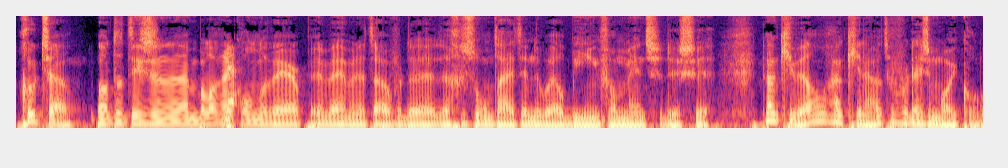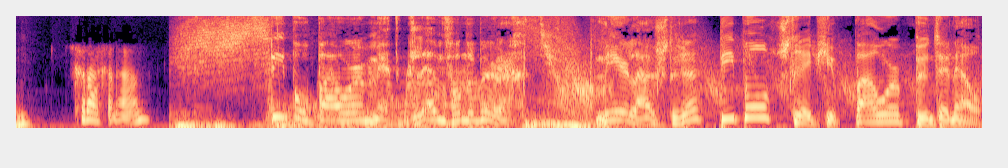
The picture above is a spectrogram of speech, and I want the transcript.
goed zo. Want het is een, een belangrijk onderwerp. En we hebben het over de, de gezondheid en de well-being van mensen. Dus uh, dankjewel, Aukje Nauter, voor deze mooie column. Graag gedaan. People Power met Glen van den Burg. Meer luisteren? people-power.nl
